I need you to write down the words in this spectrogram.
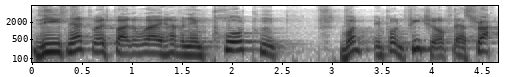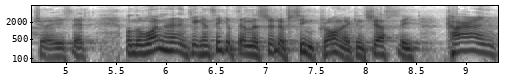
These networks, by the way, have an important one important feature of their structure is that, on the one hand, you can think of them as sort of synchronic. It's just the current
